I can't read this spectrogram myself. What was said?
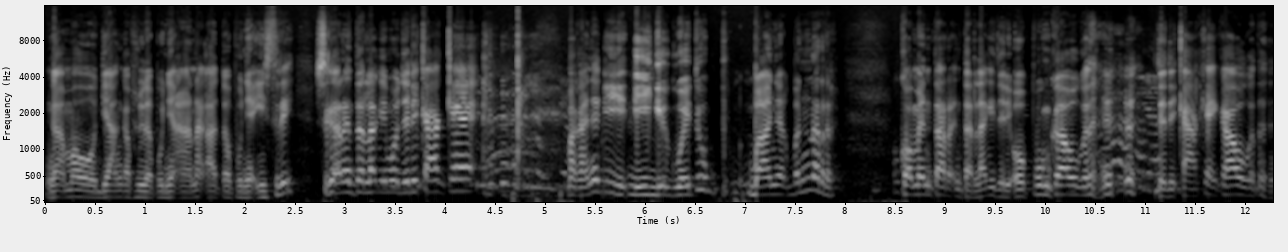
nggak mau dianggap sudah punya anak atau punya istri, sekarang ntar lagi mau jadi kakek. Makanya di, di IG gue itu banyak bener. Komentar ntar lagi jadi opung kau jadi kakek kau kata.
